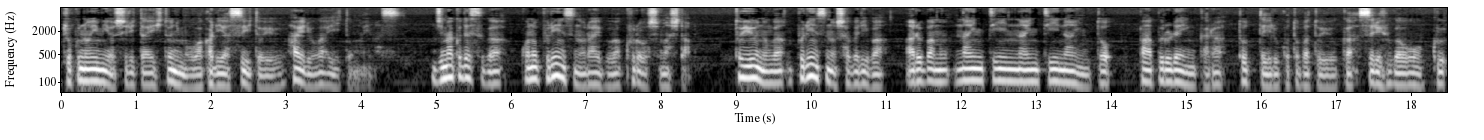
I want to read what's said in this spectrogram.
曲の意味を知りたい人にもわかりやすいという配慮がいいと思います。字幕ですが、このプリンスのライブは苦労しました。というのが、プリンスの喋りは、アルバム1999とパープルレインから取っている言葉というか、セリフが多く、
